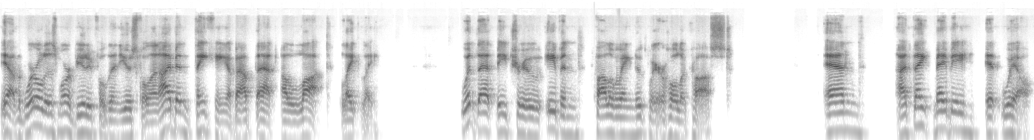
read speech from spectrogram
yeah, the world is more beautiful than useful. And I've been thinking about that a lot lately. Would that be true even following nuclear holocaust? And I think maybe it will.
